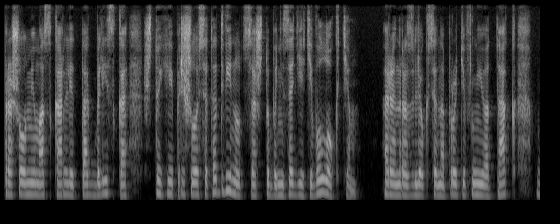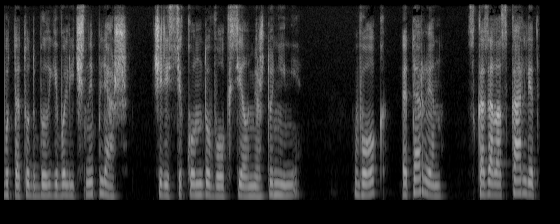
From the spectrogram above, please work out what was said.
Прошел мимо Скарлетт так близко, что ей пришлось отодвинуться, чтобы не задеть его локтем. Рен разлегся напротив нее так, будто тут был его личный пляж. Через секунду волк сел между ними. «Волк – это Рен», – сказала Скарлетт,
